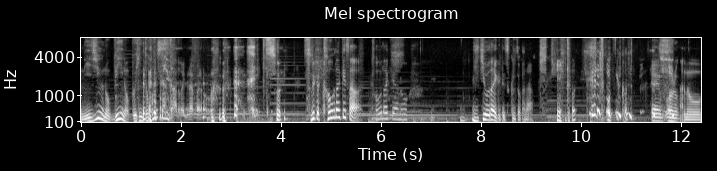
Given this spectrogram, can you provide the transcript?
20の B の部品どこ行ったんかとか言ってながら。それ、それが顔だけさ、顔だけあの、日曜大工で作るとかな。どどういうこと？えー、あの、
